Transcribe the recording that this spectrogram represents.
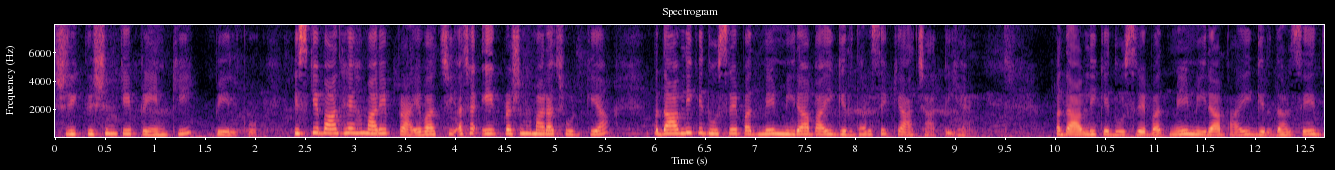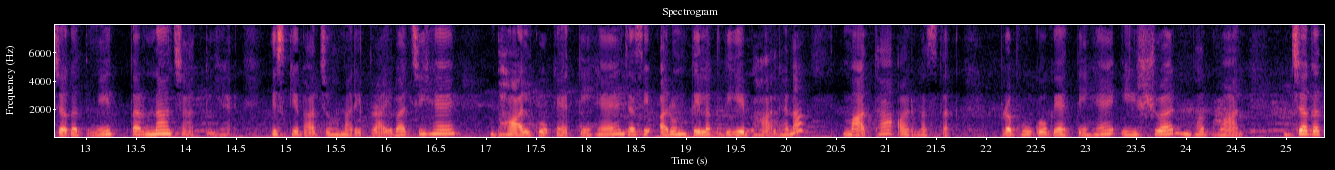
श्री कृष्ण के प्रेम की बेल को। इसके बाद है हमारे प्रायवाची। अच्छा एक प्रश्न हमारा छूट गया। पदावली के दूसरे पद में मीराबाई गिरधर से क्या चाहती है? पदावली के दूसरे पद में मीराबाई गिरधर से जगत में तरना चाहती है। इसके बाद जो हमारे प्रायवाची हैं, भाल को कहते हैं, जैसे अरुण तिलक दिए भाल, है ना? माथा और मस्तक। प्रभु को कहते हैं ईश्वर, भगवान। जगत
